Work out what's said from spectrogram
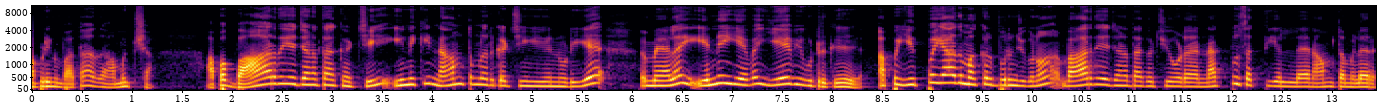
அப்படின்னு பார்த்தா அது அமித்ஷா. அப்போ பாரதிய ஜனதா கட்சி இன்னைக்கு நாம் தமிழர் கட்சியினுடைய மேலே என்ஐஏவை ஏவி விட்டுருக்கு. அப்போ இப்போயாவது மக்கள் புரிஞ்சுக்கணும் பாரதிய ஜனதா கட்சியோட நட்பு சக்தி அல்ல நாம் தமிழர்.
